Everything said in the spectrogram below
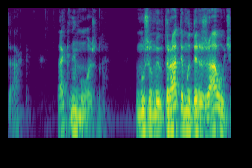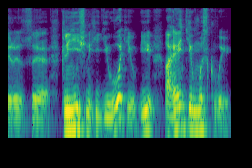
Так. Так не можна. Тому що ми втратимо державу через е, клінічних ідіотів і агентів Москви.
